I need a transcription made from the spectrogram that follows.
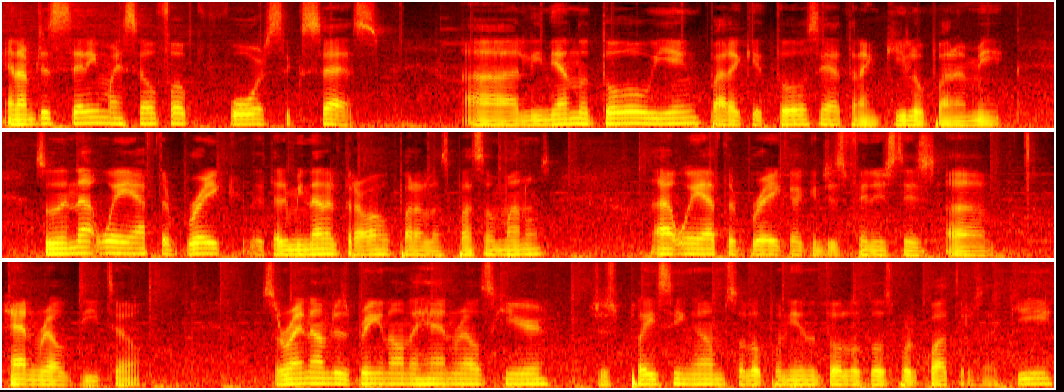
And I'm just setting myself up for success alineando todo bien para que todo sea tranquilo para mí. So then that way after break, de terminar el trabajo para los pasamanos, That way after break I can just finish this uh, handrail detail. So right now I'm just bringing on the handrails here. Just placing them. Solo poniendo todos los 2x4 aquí.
